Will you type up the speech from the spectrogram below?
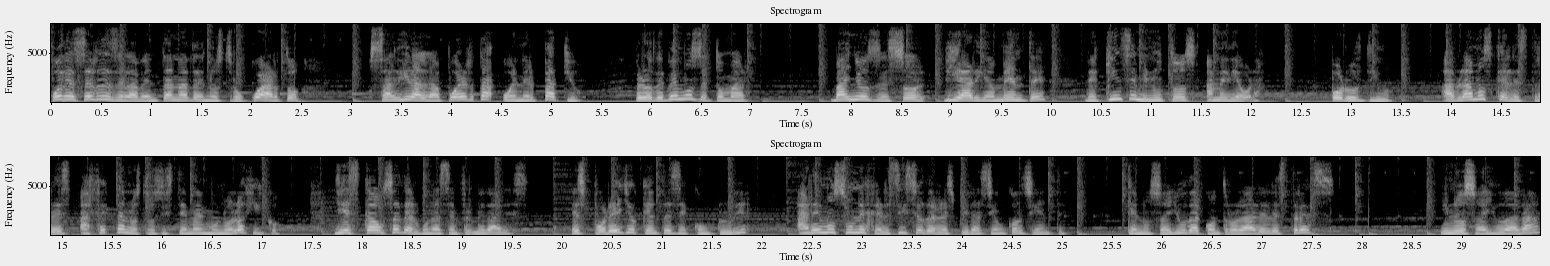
Puede ser desde la ventana de nuestro cuarto, salir a la puerta o en el patio. Pero debemos de tomar baños de sol diariamente de 15 minutos a media hora. Por último, hablamos que el estrés afecta a nuestro sistema inmunológico y es causa de algunas enfermedades. Es por ello que antes de concluir, haremos un ejercicio de respiración consciente. que nos ayuda a controlar el estrés y nos ayudará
